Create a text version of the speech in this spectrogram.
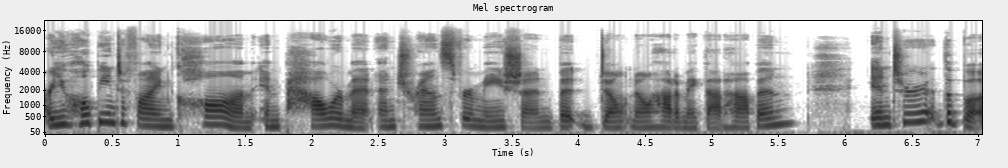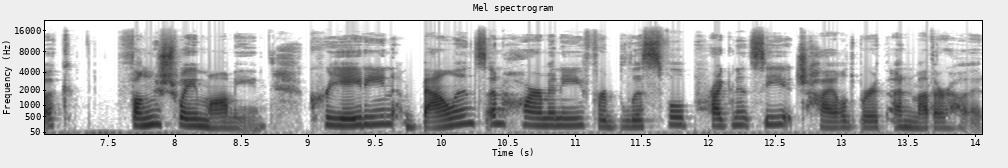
Are you hoping to find calm, empowerment, and transformation, but don't know how to make that happen? Enter the book Feng Shui Mommy, creating balance and harmony for blissful pregnancy, childbirth, and motherhood.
